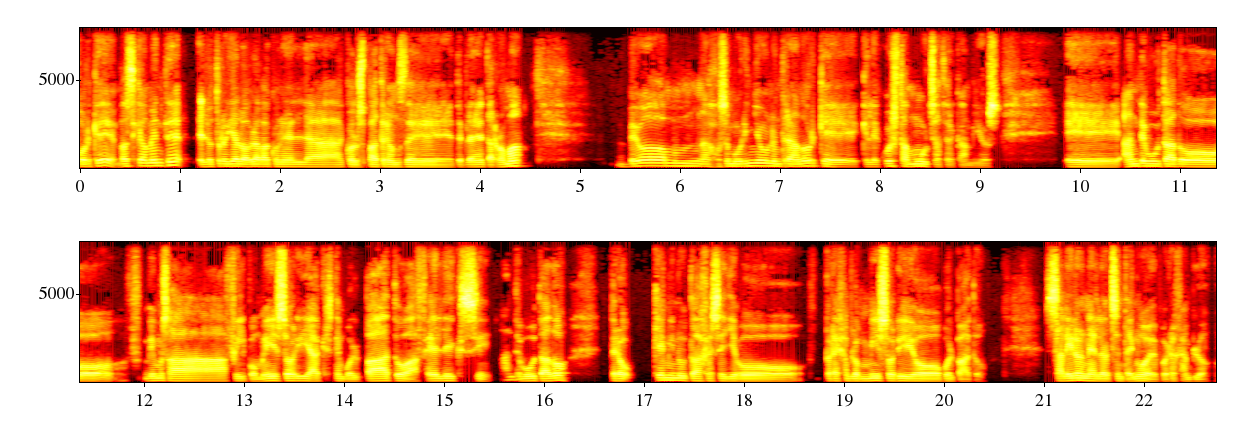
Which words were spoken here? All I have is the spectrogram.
¿Por qué? Básicamente, el otro día lo hablaba con, el, ah, con los Patreons de, Planeta Roma. Veo a, mm, a José Mourinho un entrenador que, que le cuesta mucho hacer cambios. Eh, han debutado, vimos a Filippo Misori, a Cristian Volpato, a Félix, sí, han debutado, pero ¿qué minutaje se llevó, por ejemplo, Misori o Volpato? Salieron en el 89, por ejemplo.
